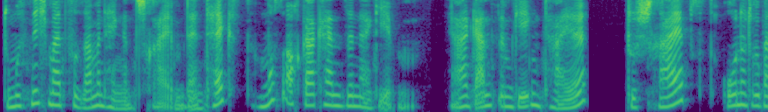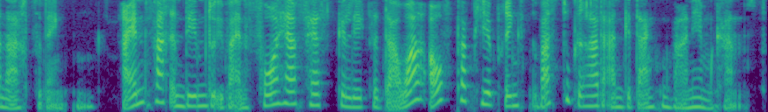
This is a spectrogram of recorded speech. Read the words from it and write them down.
Du musst nicht mal zusammenhängend schreiben. Dein Text muss auch gar keinen Sinn ergeben. Ja, ganz im Gegenteil. Du schreibst, ohne drüber nachzudenken. Einfach indem du über eine vorher festgelegte Dauer auf Papier bringst, was du gerade an Gedanken wahrnehmen kannst.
